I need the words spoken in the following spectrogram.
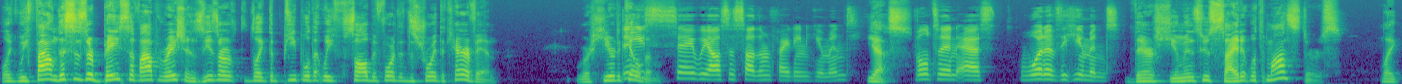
Like we found this is their base of operations. These are like the people that we saw before that destroyed the caravan. We're here to Did kill he them. say we also saw them fighting humans? Yes, Volton asked, "What of the humans? they're humans who sided with monsters. Like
